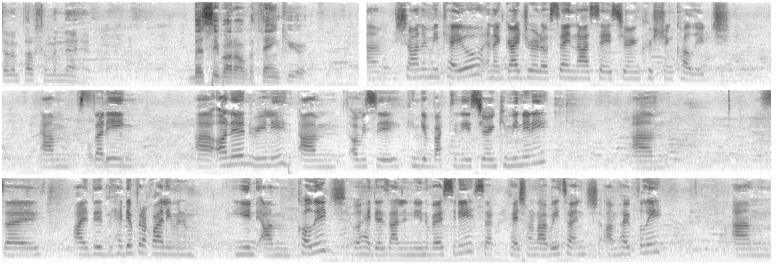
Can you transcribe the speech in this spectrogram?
so بين بلخي منها بسيمة رابا thank you Shana Mikhail, and a graduate of St. Narcissus here in Christian College. I'm studying, uh, honoured really, um, obviously can give back to the Assyrian community. Um, so I did Hedefra Qaliman um, College or Hades Island University, so Peshan Rabita, um, hopefully. Um,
